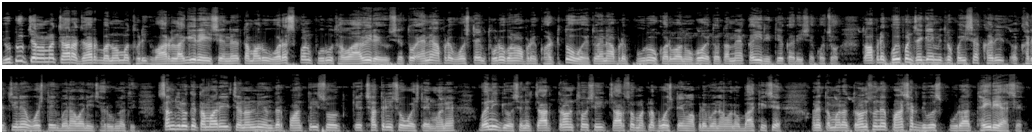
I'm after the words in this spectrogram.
યુટ્યુબ ચેનલમાં ચાર હજાર બનવામાં થોડીક વાર લાગી રહી છે અને તમારું વરસ પણ પૂરું થવા આવી રહ્યું છે, તો એને આપણે વોચ ટાઈમ થોડો ઘણો આપણે ઘટતો હોય, તો એને આપણે પૂરો કરવાનો હોય, તો તમે કઈ રીતે કરી શકો છો? તો આપણે કોઈ પણ જગ્યાએ મિત્રો પૈસા ખરી, ખર્ચીને વોચ ટાઈમ બનાવવાની જરૂર નથી. સમજી લો કે તમારી ચેનલની અંદર પાંત્રીસો કે છત્રીસો વોચ ટાઈમ અને બની ગયો છે અને ચાર ત્રણસોથી ચારસો મતલબ વોચ ટાઈમ આપણે બનાવવાનો બાકી છે અને તમારા ત્રણસો ને દિવસ પૂરા થઈ રહ્યા છે.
